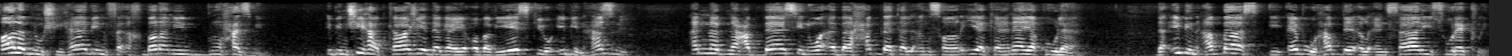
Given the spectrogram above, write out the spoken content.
Kale ibn Šihabin fa ahbarani ibn Hazmin. Ibn Šihab kaže da ga je obavijestio Ibn Hazm أن ابن عباس وأبا حبة الأنصارية كانا يقولان دا ابن عباس إبو حبة الأنصاري سوريكلي.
